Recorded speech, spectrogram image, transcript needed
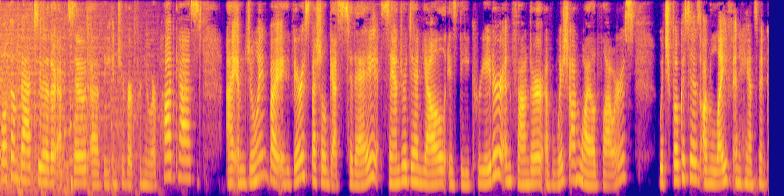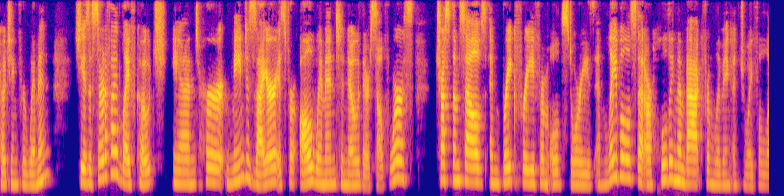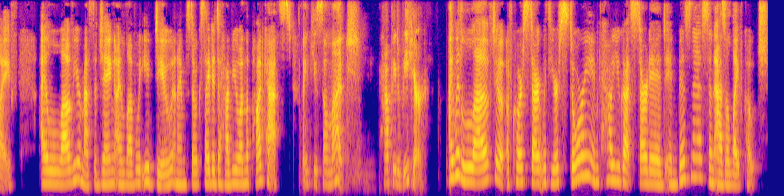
Welcome back to another episode of the Introvertpreneur podcast. I am joined by a very special guest today. Sandra Danielle is the creator and founder of Wish on Wildflowers, which focuses on life enhancement coaching for women. She is a certified life coach, and her main desire is for all women to know their self worth, trust themselves, and break free from old stories and labels that are holding them back from living a joyful life. I love your messaging. I love what you do. And I'm so excited to have you on the podcast. Thank you so much. Happy to be here. I would love to, of course, start with your story and how you got started in business and as a life coach.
